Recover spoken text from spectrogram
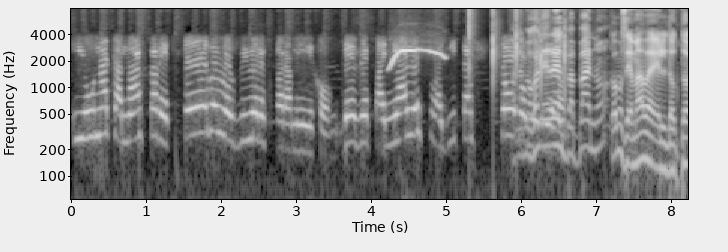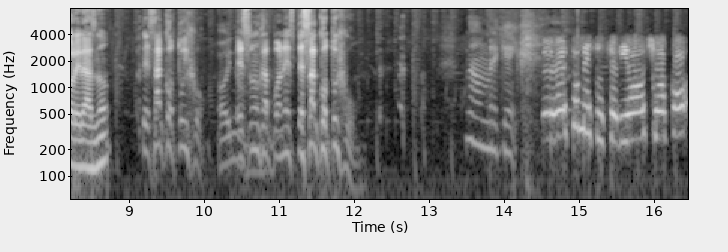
y una canasta de todos los víveres para mi hijo. Desde pañales, toallitas, todo. A lo mejor me era el papá, ¿no? ¿Cómo se llamaba el doctor Erasno? Te saco tu hijo. Es un japonés. Te saco tu hijo. No, hombre, ¿qué? Pero eso me sucedió, Choco,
